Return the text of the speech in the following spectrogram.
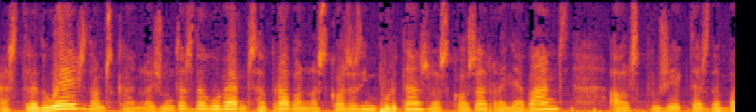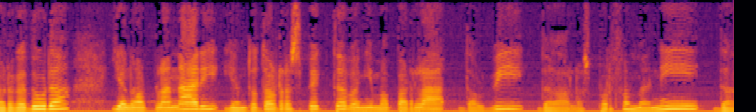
es tradueix doncs, que en les juntes de govern s'aproven les coses importants, les coses rellevants, els projectes d'envergadura i en el plenari i amb tot el respecte venim a parlar del vi, de l'esport femení, de,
